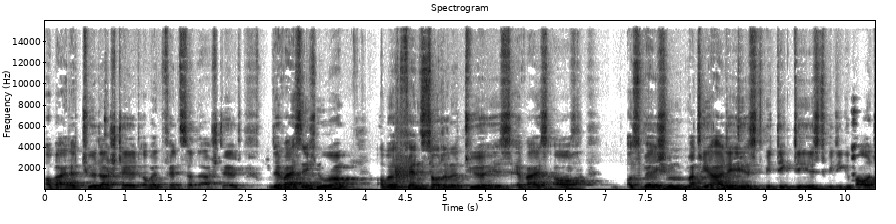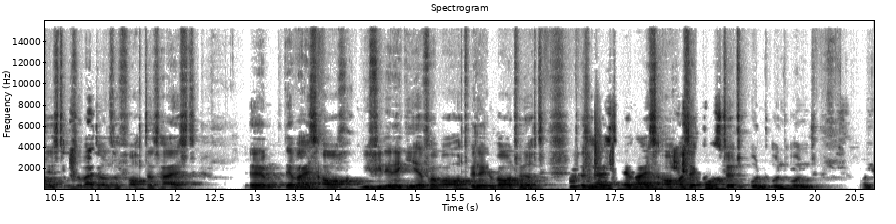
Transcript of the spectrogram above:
ob er eine Tür darstellt, ob er ein Fenster darstellt. Und er weiß nicht nur, ob er ein Fenster oder eine Tür ist, er weiß auch, aus welchem Material die ist, wie dick die ist, wie die gebaut ist und so weiter und so fort. Das heißt, der weiß auch, wie viel Energie er verbraucht, wenn er gebaut wird. Das heißt, er weiß auch, was er kostet und, und, und. Und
